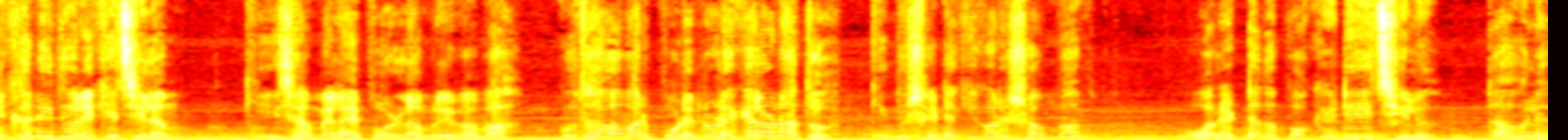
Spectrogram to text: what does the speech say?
এখানেই তো রেখেছিলাম। কি ঝামেলায় পড়লাম রে বাবা। কোথাও আবার পড়ে টড়ে গেল না তো? কিন্তু সেটা কি করে সম্ভব? ওয়ালেটটা তো পকেটেই ছিল তাহলে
